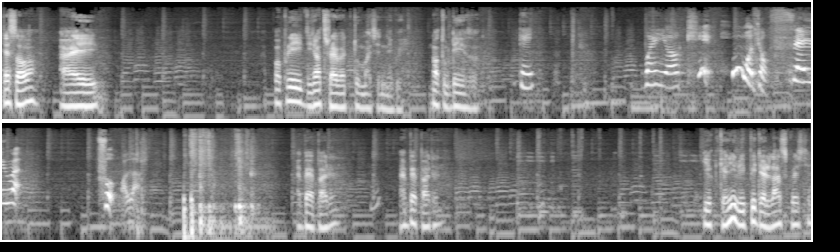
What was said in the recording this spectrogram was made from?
That's all. I probably did not travel too much anyway. Not today, so. Okay. When you're a kid, who was your favorite footballer? I beg pardon. I beg pardon. You can you repeat the last question?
